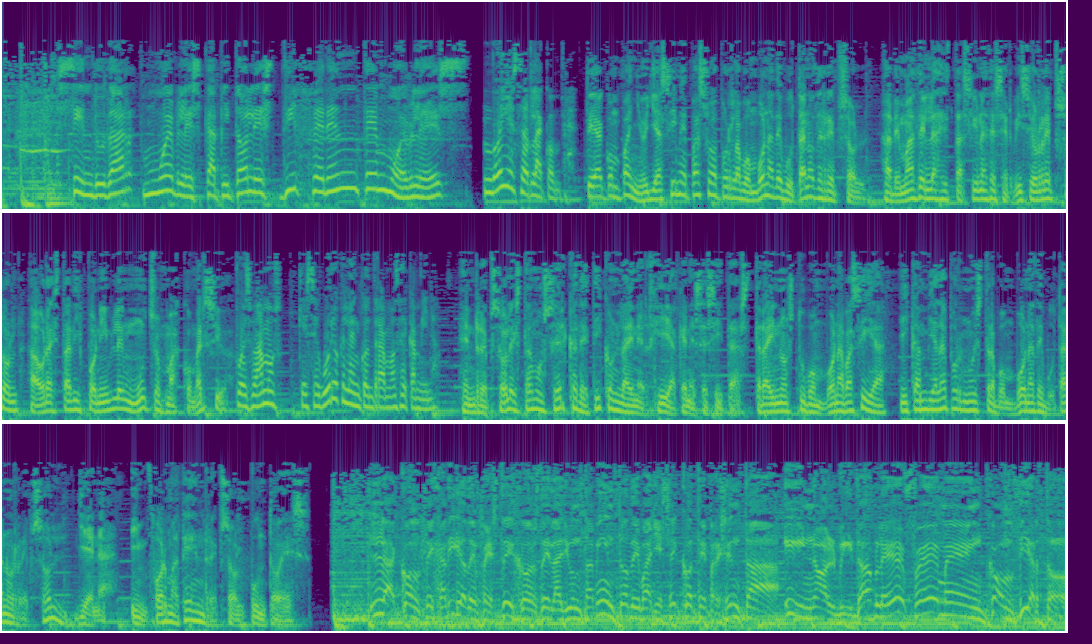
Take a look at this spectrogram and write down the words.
Sin dudar, Muebles Capitol es diferente Muebles. Voy a hacer la compra. Te acompaño y así me paso a por la bombona de butano de Repsol. Además de las estaciones de servicio Repsol, ahora está disponible en muchos más comercios. Pues vamos, que seguro que la encontramos de camino. En Repsol estamos cerca de ti con la energía que necesitas. Tráenos tu bombona vacía y cámbiala por nuestra bombona de butano Repsol llena. Infórmate en Repsol.es. La Concejalía de Festejos del Ayuntamiento de Valleseco te presenta Inolvidable FM en concierto.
